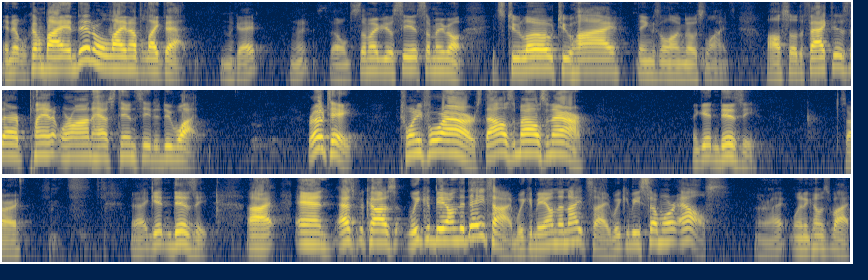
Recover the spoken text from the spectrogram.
and it will come by, and then it'll line up like that. Okay? So some of you will see it, some of you won't. It's too low, too high, things along those lines. Also, the fact is that our planet we're on has tendency to do what? Rotate. Rotate. 24 hours, 1,000 miles an hour. I'm getting dizzy. Sorry. Uh, getting dizzy. All right. And that's because we could be on the daytime. We could be on the night side. We could be somewhere else. All right. When it comes by.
